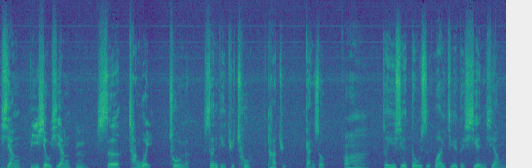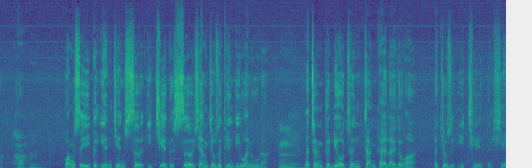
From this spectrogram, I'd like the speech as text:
香鼻嗅香，嗯，舌尝味，触呢，身体去触，touch 感受。啊，这一些都是外界的现象嘛，哈，嗯，光是一个眼见色，一切的色相就是天地万物了，嗯，那整个六层展开来的话。那就是一切的现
